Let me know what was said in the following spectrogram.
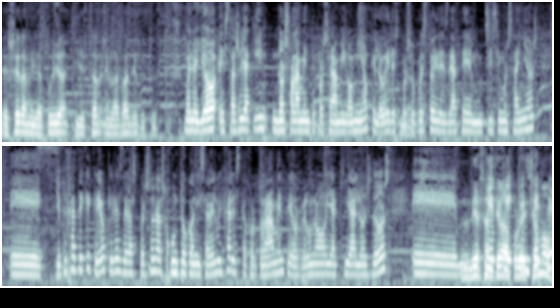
es ser amiga tuya y estar en la radio que tú estés. Bueno, yo estás hoy aquí no solamente por ser amigo mío, que lo eres, por supuesto, y desde hace muchísimos años. Eh, yo fíjate que creo que eres de las personas, junto con Isabel Vijares, que afortunadamente os reúno hoy aquí a los dos. Eh, El día Santiago aprovechamos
